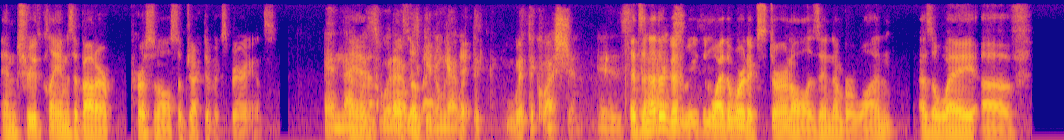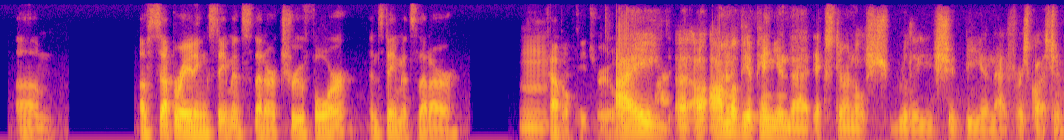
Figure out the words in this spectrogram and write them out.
and truth claims about our personal subjective experience. And that and was what I was getting at with the with the question. Is it's that... another good reason why the word external is in number one as a way of um, of separating statements that are true for and statements that are mm. capital T true. I uh, I'm okay. of the opinion that external sh- really should be in that first question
